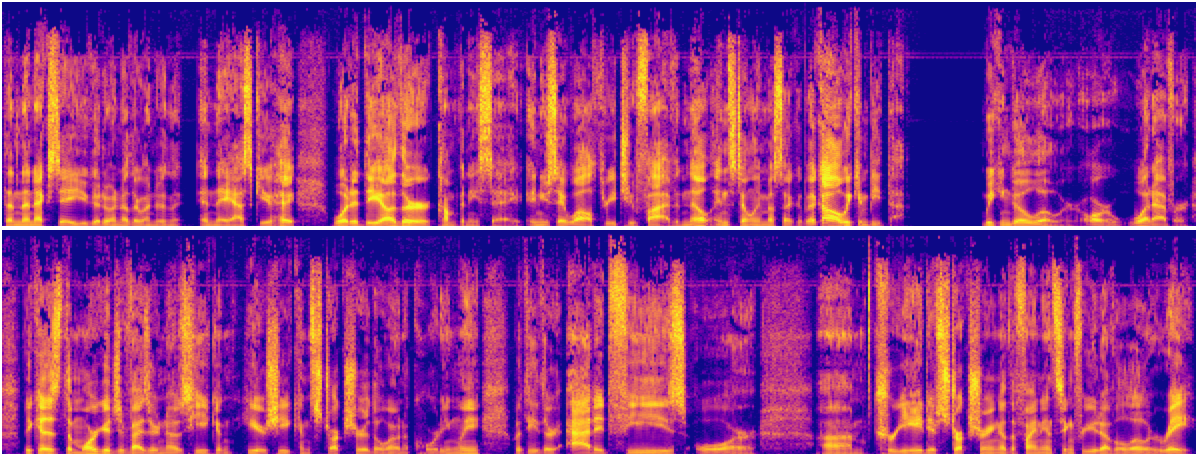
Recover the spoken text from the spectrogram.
Then the next day you go to another lender and they ask you, "Hey, what did the other company say?" And you say, "Well, 325." And they'll instantly most likely be like, "Oh, we can beat that. We can go lower or whatever." Because the mortgage advisor knows he can he or she can structure the loan accordingly with either added fees or um, creative structuring of the financing for you to have a lower rate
